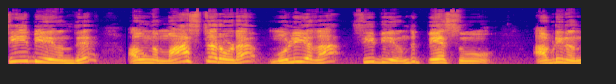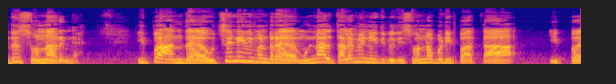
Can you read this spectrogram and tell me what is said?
சிபிஐ வந்து அவங்க மாஸ்டரோட மொழியை தான் சிபிஐ வந்து பேசும் அப்படின்னு வந்து சொன்னாருங்க. இப்ப அந்த உச்சநீதிமன்ற முன்னாள் தலைமை நீதிபதி சொன்னபடி பார்த்தா இப்ப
